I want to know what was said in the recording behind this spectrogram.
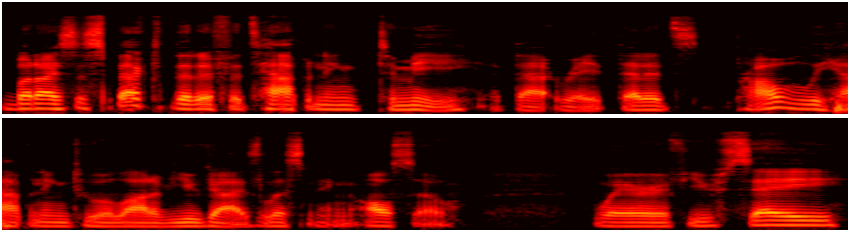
But I suspect that if it's happening to me at that rate, that it's probably happening to a lot of you guys listening also, where if you say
